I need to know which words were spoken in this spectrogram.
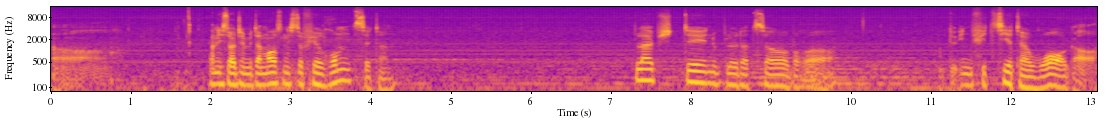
Oh. Und ich sollte mit der Maus nicht so viel rumzittern. Bleib stehen, du blöder Zauberer. Du infizierter Wargar.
